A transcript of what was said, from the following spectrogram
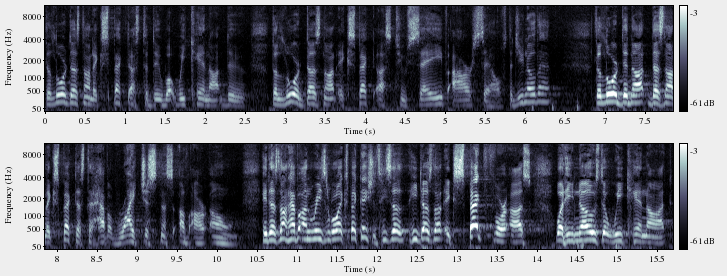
The Lord does not expect us to do what we cannot do. The Lord does not expect us to save ourselves. Did you know that? The Lord did not, does not expect us to have a righteousness of our own. He does not have unreasonable expectations. He, says, he does not expect for us what He knows that we cannot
